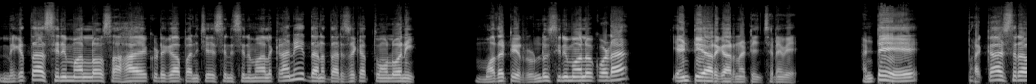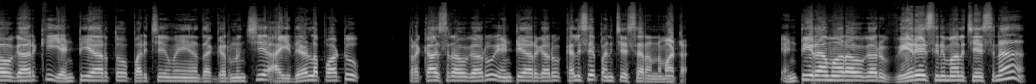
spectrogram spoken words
మిగతా సినిమాల్లో సహాయకుడిగా పనిచేసిన సినిమాలు కానీ దాని దర్శకత్వంలోని మొదటి రెండు సినిమాలు కూడా ఎన్టీఆర్ గారు నటించినవే. అంటే ప్రకాశ్రావు గారికి ఎన్టీఆర్తో పరిచయమైన దగ్గర్నుంచి ఐదేళ్ళపాటు ప్రకాశ్రావు గారు ఎన్టీఆర్ గారు కలిసే పనిచేశారన్నమాట. ఎన్టీ రామారావు గారు వేరే సినిమాలు చేసినా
